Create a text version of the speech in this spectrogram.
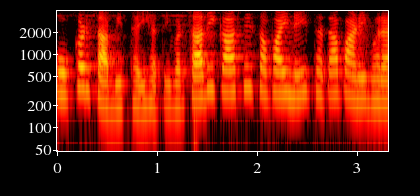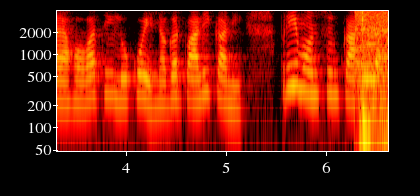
પોકળ સાબિત થઈ હતી. વરસાદી કાસની સફાઈ નહીં થતાં પાણી ભરાયા હોવાથી લોકોએ નગરપાલિકાની પ્રી મોન્સૂન કામગીરી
